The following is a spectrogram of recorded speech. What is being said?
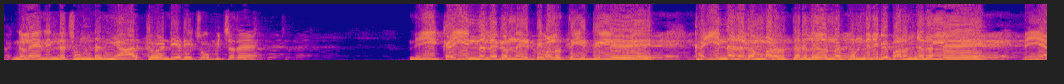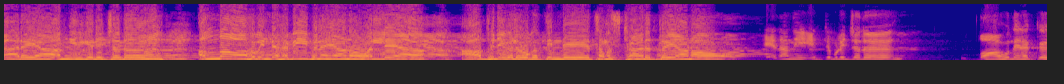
പെങ്ങളെ നിന്റെ ചുണ്ട് നീ ആർക്ക് വേണ്ടിയടി ചോപ്പിച്ചത്? നീ കൈയിന്റെ നഖം നീട്ടി വളർത്തിയിട്ടില്ലേ? കൈയിന്റെ നഖം വളർത്തരുത് എന്ന് പുണ്യനബി പറഞ്ഞതല്ലേ? നീ ആരെയാ അംഗീകരിച്ചത്? അള്ളാഹുവിന്റെ ഹബീബിനെയാണോ അല്ല ആധുനിക ലോകത്തിന്റെ സംസ്കാരത്തെയാണോ? ഏതാ നീ ഏറ്റുപിടിച്ചത്? അള്ളാഹു നിനക്ക്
